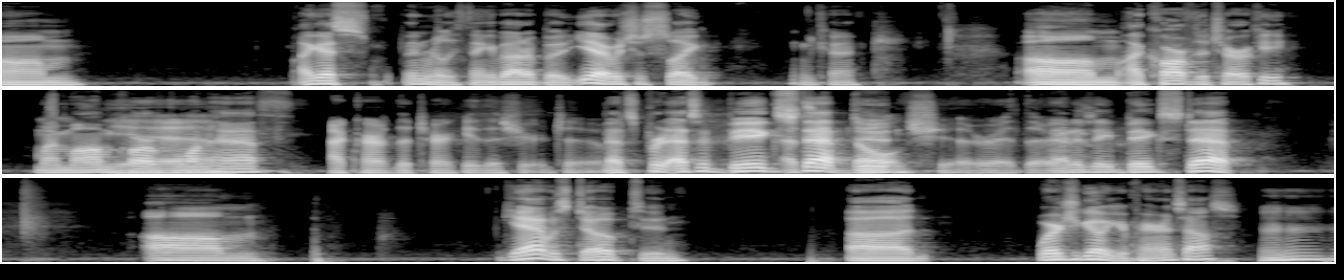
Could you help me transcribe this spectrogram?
Um I guess didn't really think about it, but yeah, it was just like, okay. Um, I carved a turkey. My mom carved Yeah. one half. I carved the turkey this year too. That's pretty. That's a big That's step, adult dude. shit right there. That is a big step. Um, yeah, it was dope, dude. Uh, where'd you go? Your parents' house? It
